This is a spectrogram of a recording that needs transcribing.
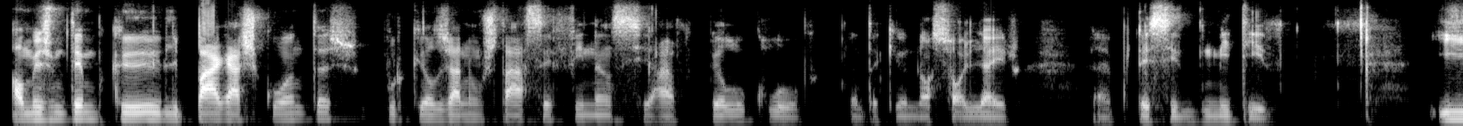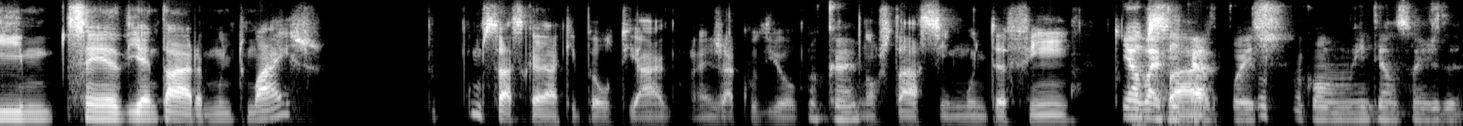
ao mesmo tempo que lhe paga as contas, porque ele já não está a ser financiado pelo clube. Portanto, aqui o nosso olheiro uh, por ter sido demitido. E sem adiantar muito mais, começar se calhar aqui pelo Tiago, né? já que o Diogo okay. não está assim muito afim. Ele vai ficar depois com intenções de.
